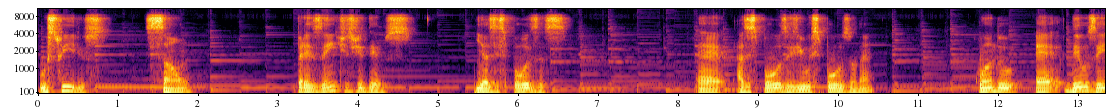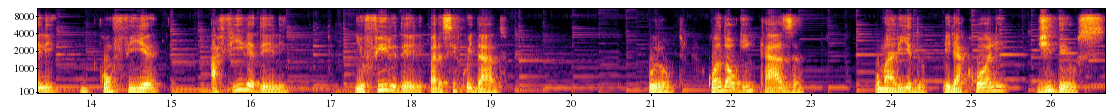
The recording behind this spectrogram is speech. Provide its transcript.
Os filhos são presentes de Deus. E as esposas, é, as esposas e o esposo, né? Quando é, Deus ele confia a filha dele e o filho dele para ser cuidado por outro. Quando alguém casa, o marido ele acolhe de Deus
